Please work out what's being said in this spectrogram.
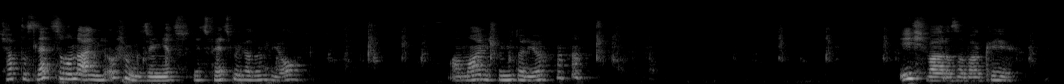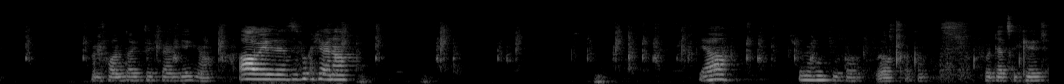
Ich habe das letzte Runde eigentlich auch schon gesehen. Jetzt, jetzt fällt es mir gerade irgendwie auf. Oh mein, ich bin hinter dir. ich war das aber okay. Mein Freund denkt, ich wäre ein Gegner. Oh, jetzt ist wirklich einer. Ja, ich bin gute Super. So, kacke. Ich wurde jetzt gekillt.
